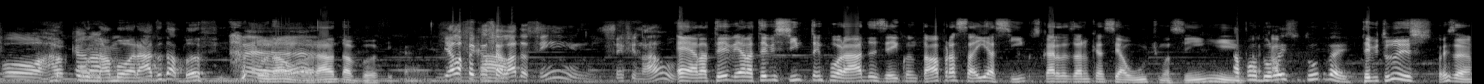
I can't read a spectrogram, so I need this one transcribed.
porra, o O cara. namorado da Buffy. É. O namorado da Buffy, cara. E ela foi cancelada assim, sem final? É, ela teve, ela teve cinco temporadas, e aí quando tava pra sair a cinco, os caras avisaram que ia ser a última, assim, e A porra durou isso tudo, velho. teve tudo isso. Pois é.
